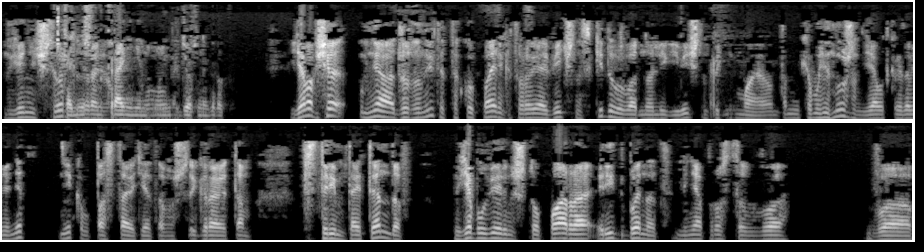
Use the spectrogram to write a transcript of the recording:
Ну, я не четвертый Конечно, тратил, крайне ненадежный игрок. Я вообще, у меня Джордан Рид это такой парень, которого я вечно скидываю в одной лиге, вечно поднимаю. Он там никому не нужен. Я вот, когда у меня нет некого поставить, я там что играю там в стрим тайтендов, я был уверен, что пара Рид Беннет меня просто в, в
